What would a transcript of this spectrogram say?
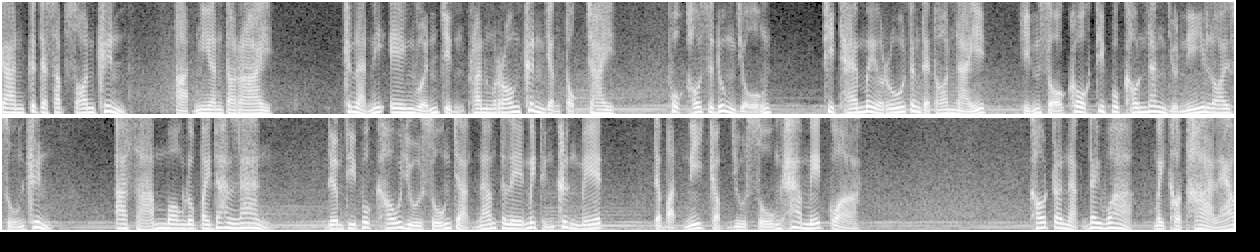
การณ์ก็จะซับซ้อนขึ้น อาจมีอันตราย ขณะนี้เองเหวินจินพลันร้องขึ้นอย่างตกใจ พวกเขาสะดุ้งโยง ที่แท้ไม่รู้ตั้งแต่ตอนไหน หินโสโครกที่พวกเขานั่งอยู่นี้ลอยสูงขึ้น อาสามมองลงไปด้านล่าง เดิมทีพวกเขาอยู่สูงจากน้ำทะเลไม่ถึงครึ่งเมตร แต่บัดนี้กลับอยู่สูงห้าเมตรกว่า เขาตระหนักได้ว่าไม่เข้าท่าแล้ว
